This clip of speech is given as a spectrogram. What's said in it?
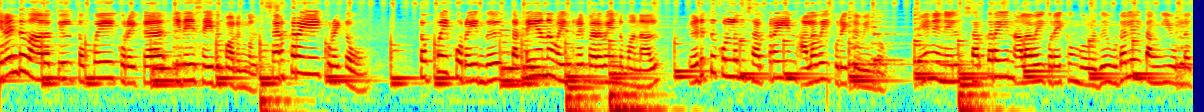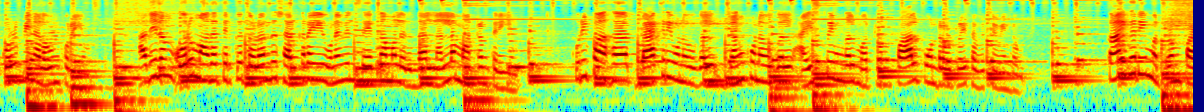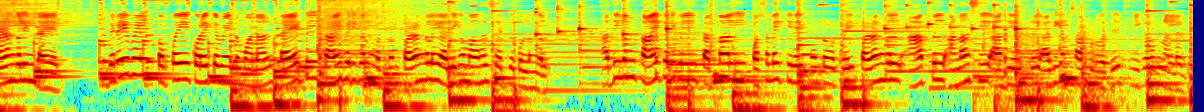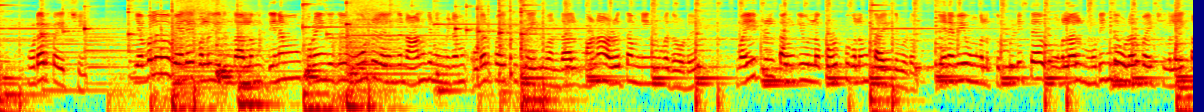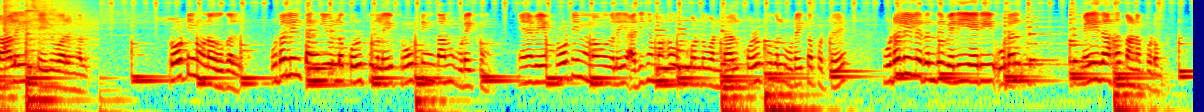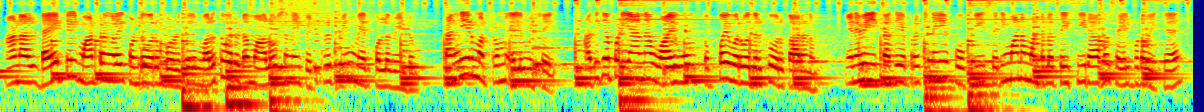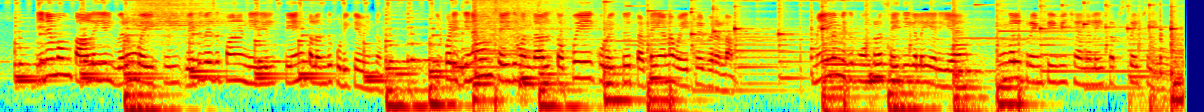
இரண்டு வாரத்தில் தொப்பையை குறைக்க இதை செய்து பாருங்கள். சர்க்கரையை குறைக்கவும். தொப்பை குறைந்து தட்டையான வயிற்றை பெற வேண்டுமானால் எடுத்துக்கொள்ளும் சர்க்கரையின் அளவை குறைக்க வேண்டும். ஏனெனில் சர்க்கரையின் அளவை குறைக்கும் பொழுது உடலில் தங்கியுள்ள கொழுப்பின் அளவும் குறையும். அதிலும் ஒரு மாதத்திற்கு தொடர்ந்து சர்க்கரையை உணவில் சேர்க்காமல் இருந்தால் நல்ல மாற்றம் தெரியும். குறிப்பாக பேக்கரி உணவுகள் ஜங்க் உணவுகள் ஐஸ்கிரீம்கள் மற்றும் பால் போன்றவற்றை தவிர்க்க வேண்டும். காய்கறி மற்றும் பழங்களின் டயட் விரைவில் தொப்பையை குறைக்க வேண்டுமானால் டயட்டில் காய்கறிகள் மற்றும் பழங்களை அதிகமாக சேர்த்துக் கொள்ளுங்கள். அதிலும் காய்கறிகளில் தக்காளி பசலைக்கீரை போன்றவற்றை பழங்கள் ஆப்பிள் அனாசி ஆகியவற்றை அதிகம் சாப்பிடுவது மிகவும் நல்லது. உடற்பயிற்சி. எவ்வளவு வேலைபளு இருந்தாலும் தினமும் குறைந்தது மூன்றிலிருந்து நான்கு நிமிடம் உடற்பயிற்சி செய்து வந்தால் மன அழுத்தம் நீங்குவதோடு வயிற்றில் தங்கியுள்ள கொழுப்புகளும் கரைந்துவிடும். எனவே உங்களுக்கு பிடித்த உங்களால் முடிந்த உடற்பயிற்சிகளை காலையில் செய்து வாருங்கள். புரோட்டீன் உணவுகள். உடலில் தங்கியுள்ள கொழுப்புகளை புரோட்டீன் தான் உடைக்கும். எனவே புரோட்டீன் உணவுகளை அதிகமாக உட்கொண்டு வந்தால் கொழுப்புகள் உடைக்கப்பட்டு உடலிலிருந்து வெளியேறி உடல் மெலிதாக காணப்படும். ஆனால் டயட்டில் மாற்றங்களை கொண்டு வரும் பொழுது மருத்துவரிடம் ஆலோசனை பெற்று பின் மேற்கொள்ள வேண்டும். தண்ணீர் மற்றும் எலுமிச்சை. அதிகப்படியான வாயுவும் தொப்பை வருவதற்கு ஒரு காரணம். எனவே இத்தகைய பிரச்சனையை போக்கி செரிமான மண்டலத்தை சீராக செயல்பட வைக்க தினமும் காலையில் வெறும் வயிற்றில் வெதுவெதுப்பான நீரில் தேன் கலந்து குடிக்க வேண்டும். இப்படி தினமும் செய்து வந்தால் தொப்பையை குறைத்து தட்டையான வயிற்றை பெறலாம். மேலும் இது போன்ற செய்திகளை அறிய உங்கள் பிரைம் டிவி சேனலை சப்ஸ்கிரைப் செய்யவும்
